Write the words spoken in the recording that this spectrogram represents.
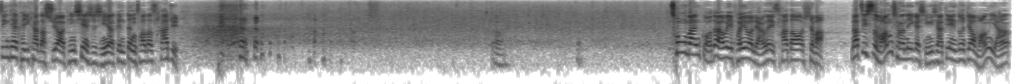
今天可以看到徐小平现实形象跟邓超的差距。啊，充满果断，为朋友两肋插刀是吧？那这是王强的一个形象，电影中叫王阳。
